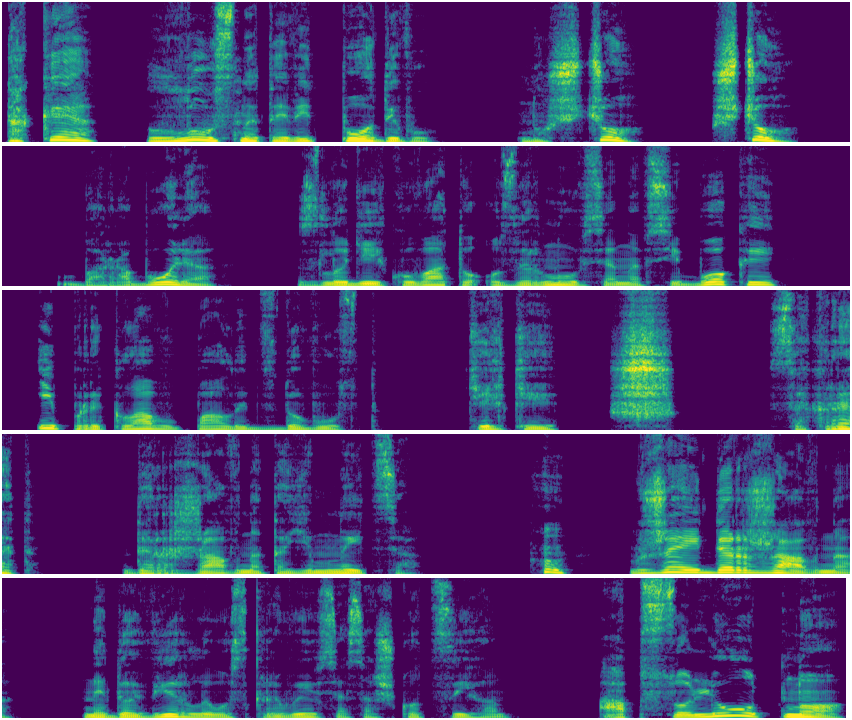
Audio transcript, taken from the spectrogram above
таке луснете від подиву. Ну що? Що? Бараболя злодійкувато озирнувся на всі боки і приклав палець до вуст. Тільки ш. Секрет, державна таємниця. «Хм, Вже й державна. недовірливо скривився Сашко циган. Абсолютно.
